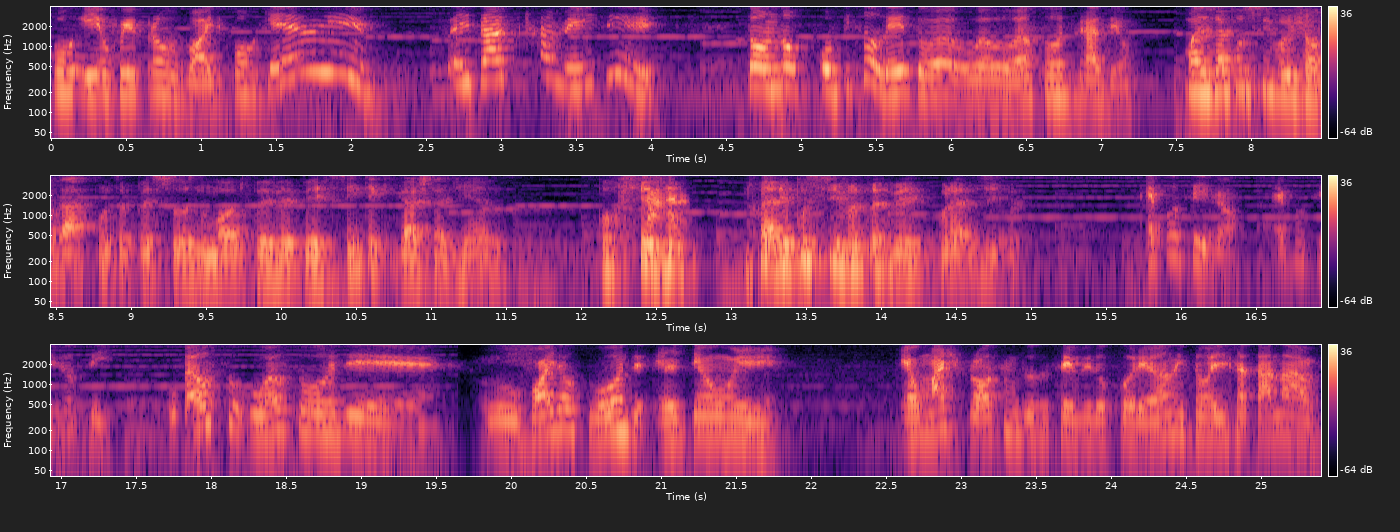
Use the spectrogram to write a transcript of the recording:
por, e eu fui pro Void, porque ele, ele praticamente tornou obsoleto o, o Elseworld do Brasil. Mas é possível jogar contra pessoas no modo PVP sem ter que gastar dinheiro? Porque não, não, era impossível também no Brasil. É possível, é possível sim. O Elso, o Elseworld, o Void Elseworld, ele tem um é o mais próximo do servidor coreano, então ele já tá na,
